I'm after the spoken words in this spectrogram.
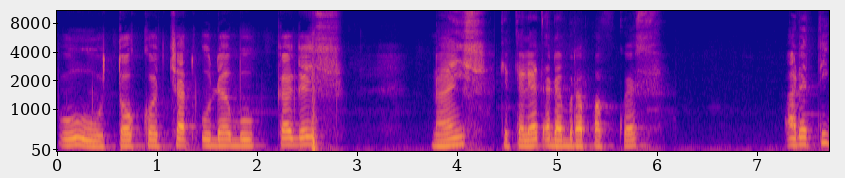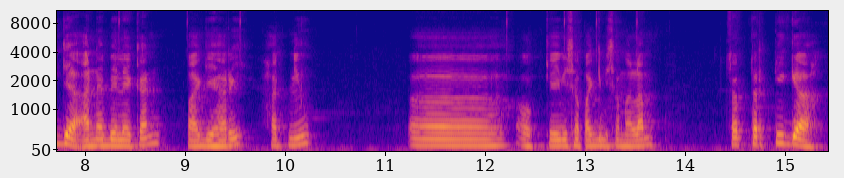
Uh, toko cat udah buka guys. Nice. Kita lihat ada berapa quest. Ada tiga anda belekan pagi hari, hot new. Uh, Oke, bisa pagi bisa malam. Chapter 3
